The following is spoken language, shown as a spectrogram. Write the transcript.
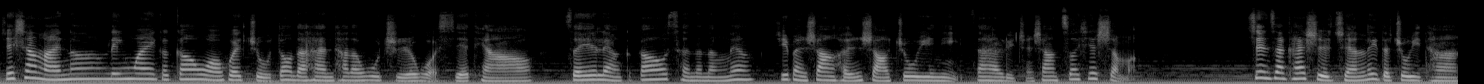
接下来呢，另外一个高我会主动的和他的物质我协调，所以两个高层的能量基本上很少注意你在旅程上做些什么。现在开始全力的注意他。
